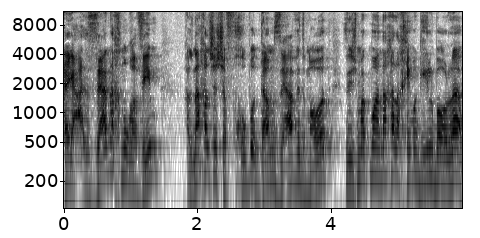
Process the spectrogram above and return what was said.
רגע, על זה אנחנו רבים? על נחל ששפכו בו דם, זיעה ודמעות? זה נשמע כמו הנחל הכי מגעיל בעולם.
